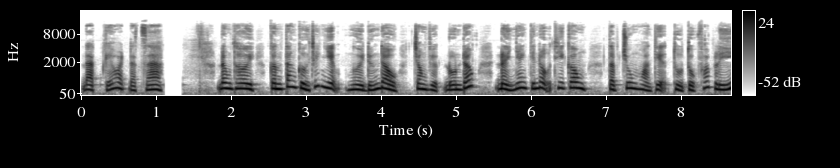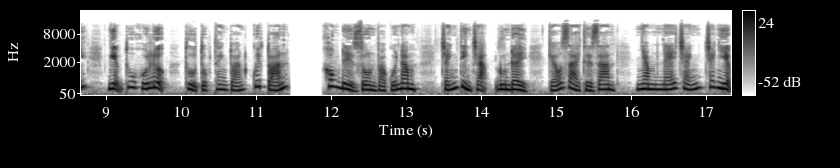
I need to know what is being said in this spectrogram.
đạt kế hoạch đặt ra. Đồng thời, cần tăng cường trách nhiệm người đứng đầu trong việc đôn đốc, đẩy nhanh tiến độ thi công, tập trung hoàn thiện thủ tục pháp lý, nghiệm thu khối lượng, thủ tục thanh toán quyết toán, không để dồn vào cuối năm, tránh tình trạng đun đầy, kéo dài thời gian nhằm né tránh trách nhiệm.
